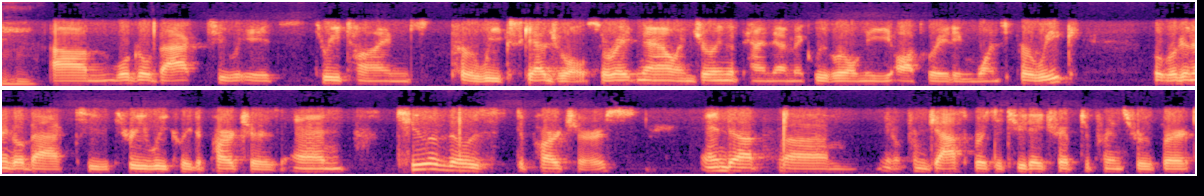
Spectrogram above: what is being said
mm-hmm. um, will go back to its three times per week schedule. So right now and during the pandemic, we were only operating once per week, but we're going to go back to three weekly departures. And two of those departures end up, um, you know, from Jasper, it's a two day trip to Prince Rupert.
